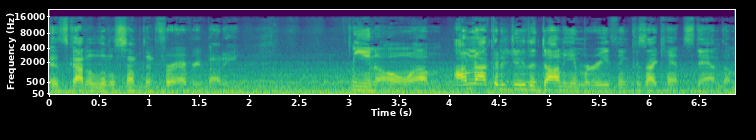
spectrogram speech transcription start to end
it's got a little something for everybody. You know, um, I'm not going to do the Donnie and Marie thing because I can't stand them.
